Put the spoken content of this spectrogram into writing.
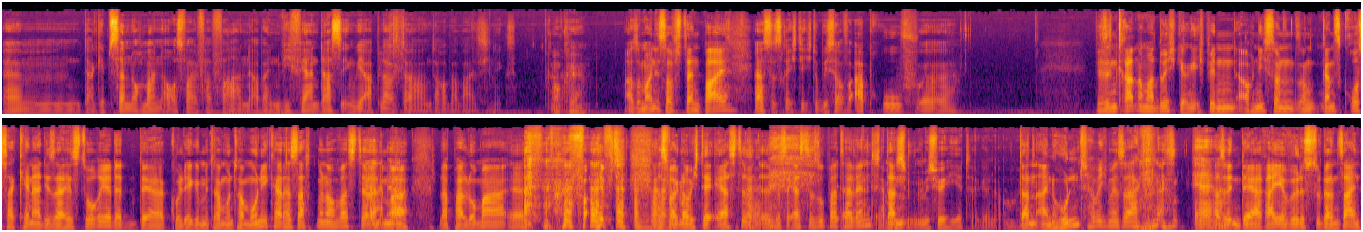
Ähm, da gibt es dann nochmal ein Auswahlverfahren. Aber inwiefern das irgendwie abläuft, da, darüber weiß ich nichts. Keine Okay. Also man ist auf Standby. Das ist richtig. Du bist ja auf Abruf. Äh, Wir sind gerade nochmal durchgegangen. Ich bin auch nicht so ein, so ein ganz großer Kenner dieser Historie. Der, der Kollege mit der Mundharmonika, das sagt mir noch was, der Ja, dann immer ja. La Paloma äh, pfeift. Das war, glaube ich, der erste, äh, das erste Supertalent. Ja, dann, Monsieur- Hirte, genau. dann ein Hund, habe ich mir sagen lassen. Also in der Reihe würdest du dann sein.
